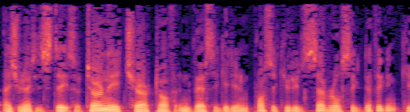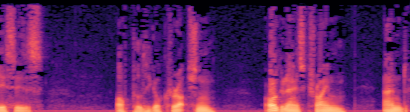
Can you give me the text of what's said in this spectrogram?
As United States Attorney, Chertoff investigated and prosecuted several significant cases of political corruption, organized crime, and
